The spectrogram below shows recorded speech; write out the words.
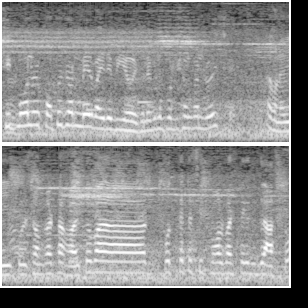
ছিটমহলের কতজন মেয়ের বাইরে বিয়ে হয়েছিল? এগুলো পরিসংখ্যান রয়েছে? দেখুন এই পরিসংখ্যানটা হয়তো বা প্রত্যেকটা সিট মহলবাসী থেকে যদি আসতো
